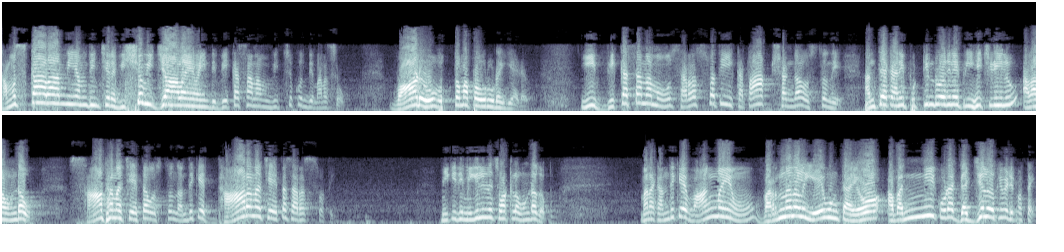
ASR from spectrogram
సంస్కారాన్ని అందించిన విశ్వవిద్యాలయం అయింది వికసనం విచ్చుకుంది మనసు. వాడు ఉత్తమ పౌరుడయ్యాడు. ఈ వికసనము సరస్వతి కటాక్షంగా వస్తుంది. అంతేకాని పుట్టినరోజునే పిహెచ్డీలు అలా ఉండవు. సాధన చేత వస్తుంది. అందుకే ధారణ చేత సరస్వతి. మీకు ఇది మిగిలిన చోట్ల ఉండదు. మనకందుకే వాంగ్మయం వర్ణనలు ఏ ఉంటాయో అవన్నీ కూడా గజ్జెలోకి వెళ్ళిపోతాయి.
